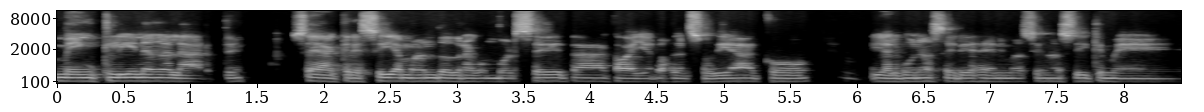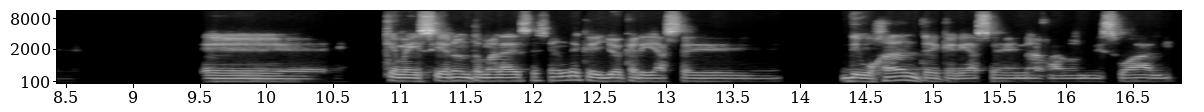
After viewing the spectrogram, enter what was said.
me inclinan al arte. O sea, crecí amando Dragon Ball Z, Caballeros del Zodiaco y algunas series de animación así que me, eh, que me hicieron tomar la decisión de que yo quería ser dibujante, quería ser narrador visual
